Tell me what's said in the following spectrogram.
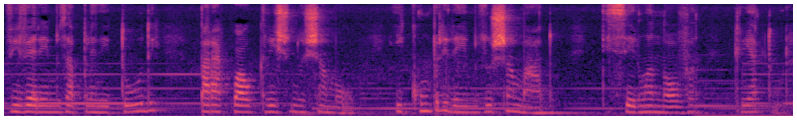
viveremos a plenitude para a qual Cristo nos chamou e cumpriremos o chamado de ser uma nova criatura.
